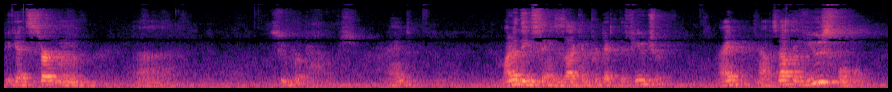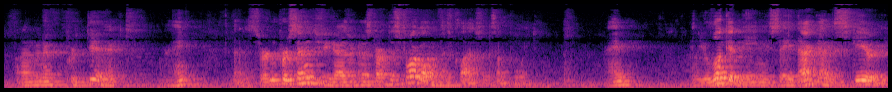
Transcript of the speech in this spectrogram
you get certain uh, superpowers, right? One of these things is I can predict the future, right? Now, it's nothing useful, but I'm going to predict, right, a certain percentage of you guys are going to start to struggle in this class at some point, right? And you look at me and you say, that guy's scary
